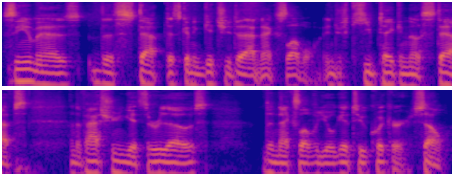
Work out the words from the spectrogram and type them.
See them as the step that's going to get you to that next level and just keep taking those steps. And the faster you get through those the next level you'll get to quicker. So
